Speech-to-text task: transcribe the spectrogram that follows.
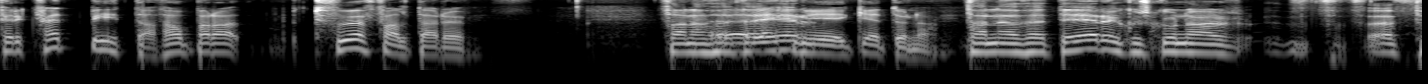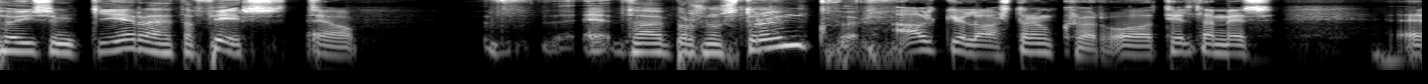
fyrir hvert býta þá bara tvöfaldaru þannig að, er, þannig að þetta er einhvers konar þau sem gera þetta fyrst. Já. það er bara svona ströngfur algjörlega ströngfur og til dæmis e,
